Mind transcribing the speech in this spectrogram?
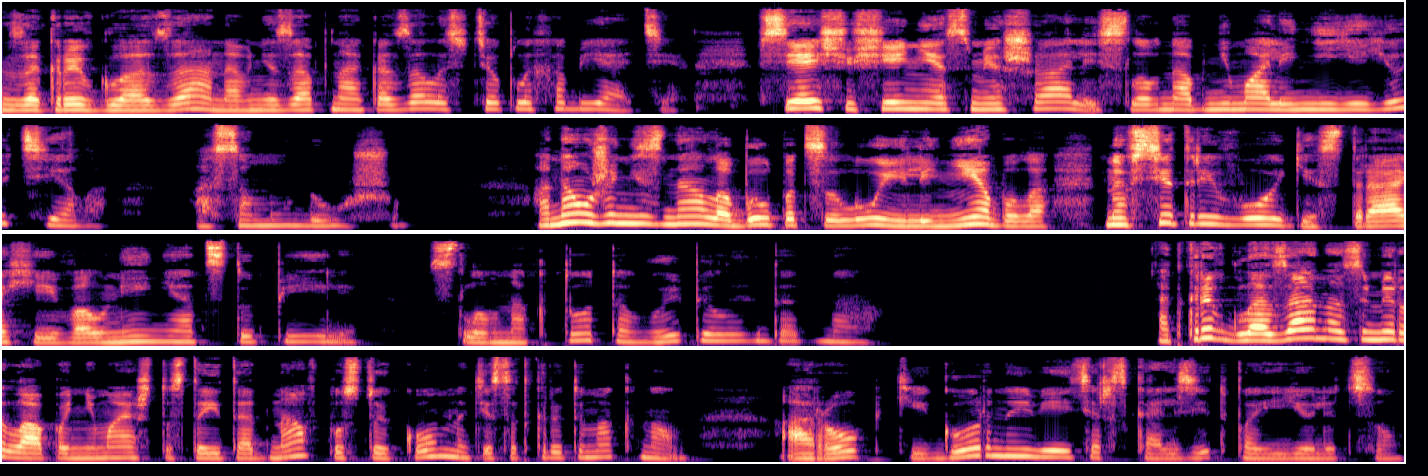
Закрыв глаза, она внезапно оказалась в теплых объятиях. Все ощущения смешались, словно обнимали не ее тело, а саму душу. Она уже не знала, был поцелуй или не было, но все тревоги, страхи и волнения отступили, словно кто-то выпил их до дна. Открыв глаза, она замерла, понимая, что стоит одна в пустой комнате с открытым окном, а робкий горный ветер скользит по ее лицу.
